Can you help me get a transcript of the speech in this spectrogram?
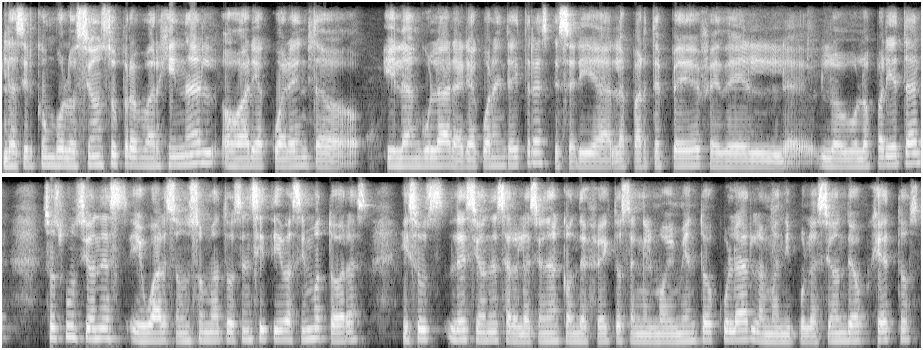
La circunvolución supramarginal o área 40 y la angular área 43, que sería la parte PF del eh, lóbulo parietal, sus funciones igual son somatosensitivas y motoras y sus lesiones se relacionan con defectos en el movimiento ocular, la manipulación de objetos,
